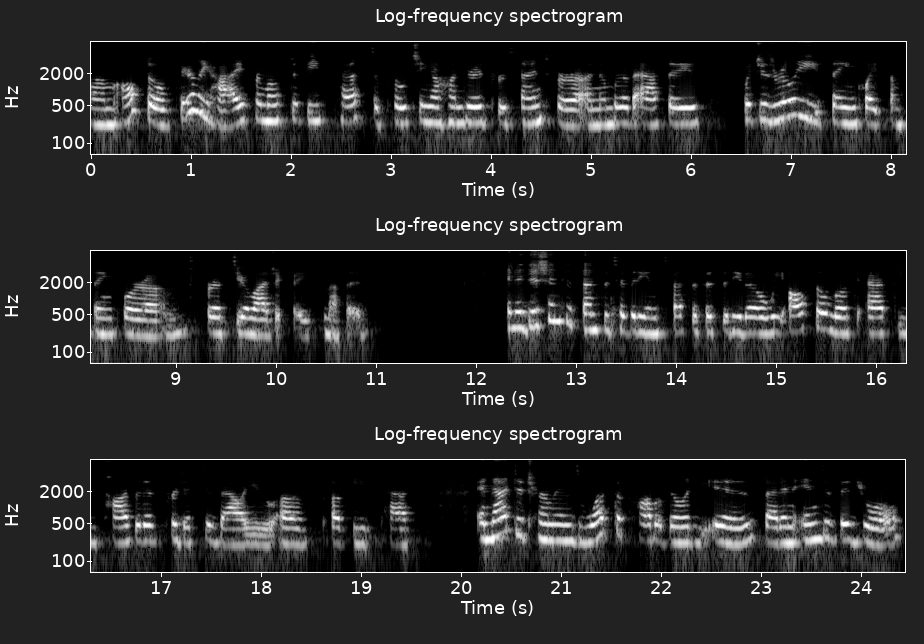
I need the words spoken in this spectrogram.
um, also fairly high for most of these tests, approaching 100% for a number of assays, which is really saying quite something for, um, for a serologic-based method. In addition to sensitivity and specificity, though, we also look at the positive predictive value of, of these tests, and that determines what the probability is that an individual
